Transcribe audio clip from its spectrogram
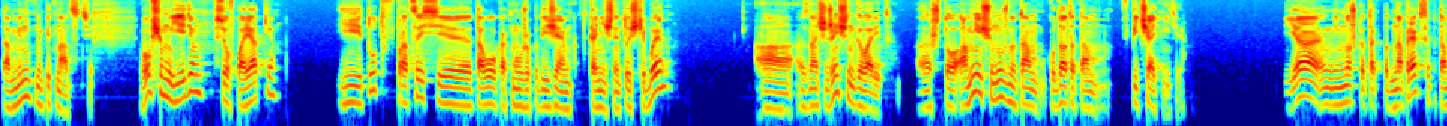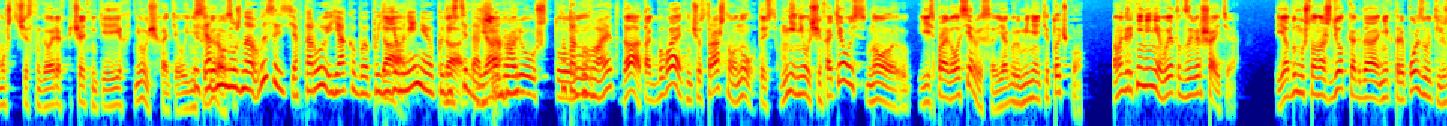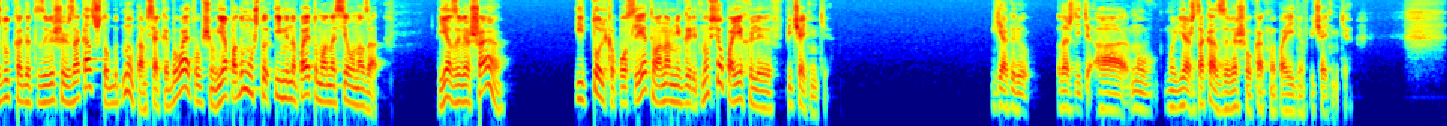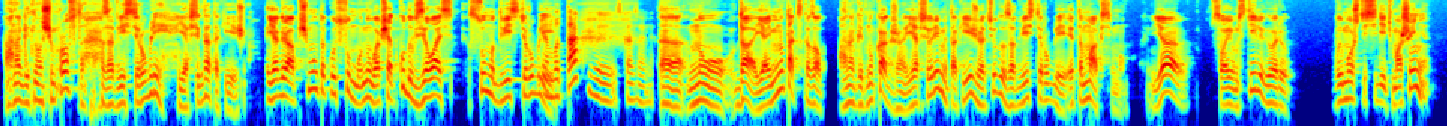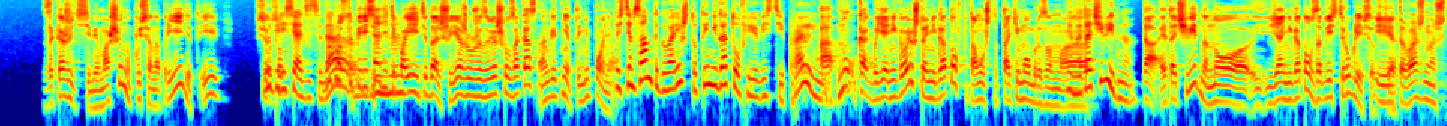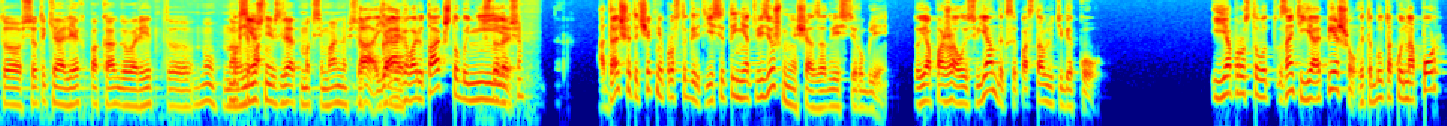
там минут на 15. В общем, мы едем, все в порядке. И тут в процессе того, как мы уже подъезжаем к конечной точке Б, а, значит, женщина говорит, что «а мне еще нужно там куда-то там в печатнике». Я немножко так поднапрягся, потому что, честно говоря, в печатнике я ехать не очень хотел и не То собирался. одну нужно высадить, а вторую якобы, по да, ее мнению, повезти да. дальше. Я ага. говорю, что... Ну, так ну, бывает. Да, так бывает, ничего страшного. Ну, то есть, мне не очень хотелось, но есть правила сервиса. Я говорю, меняйте точку. Она говорит, не-не-не, вы этот завершайте. я думаю, что она ждет, когда некоторые пользователи ждут, когда ты завершишь заказ, чтобы, ну, там всякое бывает. В общем, я подумал, что именно поэтому она села назад. Я завершаю, и только после этого она мне говорит, ну все, поехали в печатники. Я говорю, подождите, а ну я же заказ завершил, как мы поедем в печатники? Она говорит, ну очень просто, за 200 рублей. Я всегда так езжу. Я говорю, а почему такую сумму? Ну вообще откуда взялась сумма 200 рублей? Прям вот так вы сказали? Э, ну да, я именно так сказал. Она говорит, ну как же, я все время так езжу отсюда за 200 рублей. Это максимум. Я в своем стиле говорю, вы можете сидеть в машине, закажите себе машину, пусть она приедет, и все. Вы пересядете, да? Вы просто пересядете, угу. поедете дальше. Я же уже завершил заказ. Она говорит, нет, ты не понял. То есть тем самым ты говоришь, что ты не готов ее вести, правильно? А, ну, как бы я не говорю, что я не готов, потому что таким образом... Не, ну это очевидно. Да, это очевидно, но я не готов за 200 рублей все-таки. И это важно, что все-таки Олег пока говорит, э, ну, на Максима... внешний взгляд максимально все Да, корректно. я говорю так, чтобы не... Что дальше? А дальше этот человек мне просто говорит, если ты не отвезешь меня сейчас за 200 рублей, то я пожалуюсь в Яндекс и поставлю тебе кол. И я просто вот, знаете, я опешил, это был такой напор,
